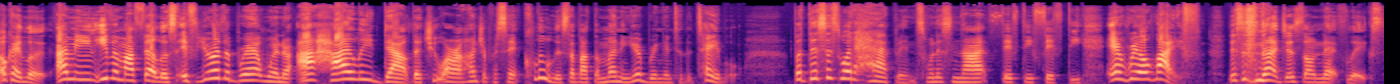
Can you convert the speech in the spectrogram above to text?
Okay, look, I mean, even my fellas, if you're the breadwinner, I highly doubt that you are 100% clueless about the money you're bringing to the table. But this is what happens when it's not 50 50 in real life. This is not just on Netflix.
